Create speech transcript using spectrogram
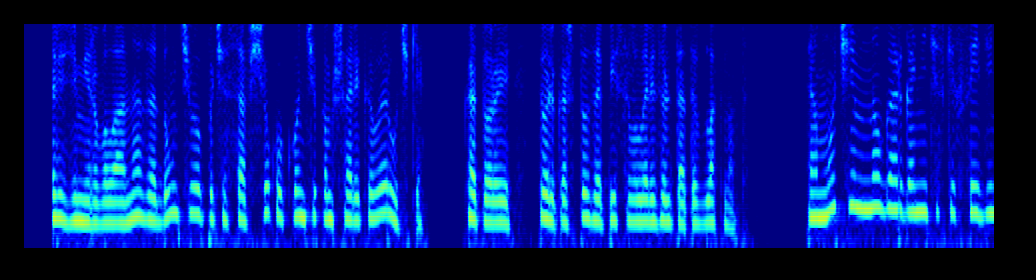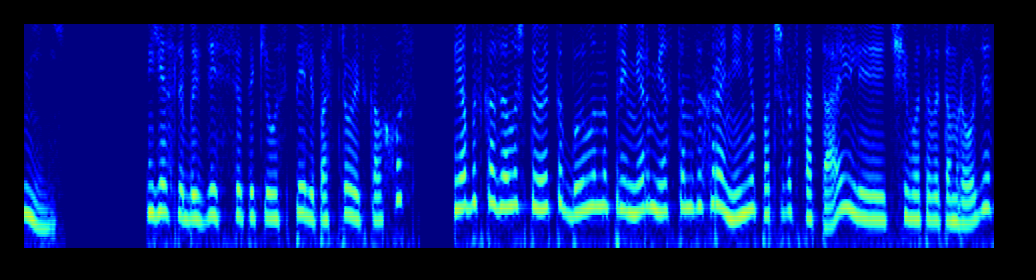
— резюмировала она, задумчиво почесав щеку кончиком шариковой ручки, который только что записывала результаты в блокнот. Там очень много органических соединений. Если бы здесь все таки успели построить колхоз, я бы сказала, что это было, например, местом захоронения падшего скота или чего-то в этом роде,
